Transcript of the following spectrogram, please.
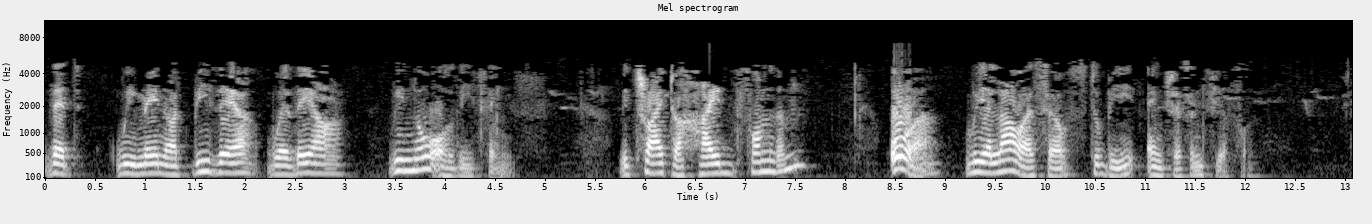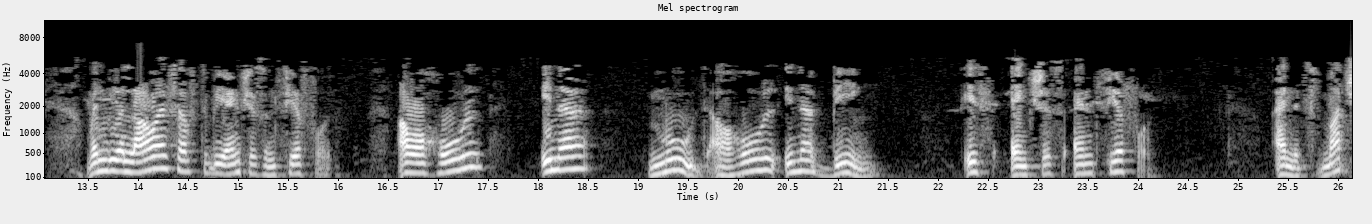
that we may not be there where they are. We know all these things. We try to hide from them, or we allow ourselves to be anxious and fearful. When we allow ourselves to be anxious and fearful, our whole inner mood, our whole inner being is anxious and fearful. And it's much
